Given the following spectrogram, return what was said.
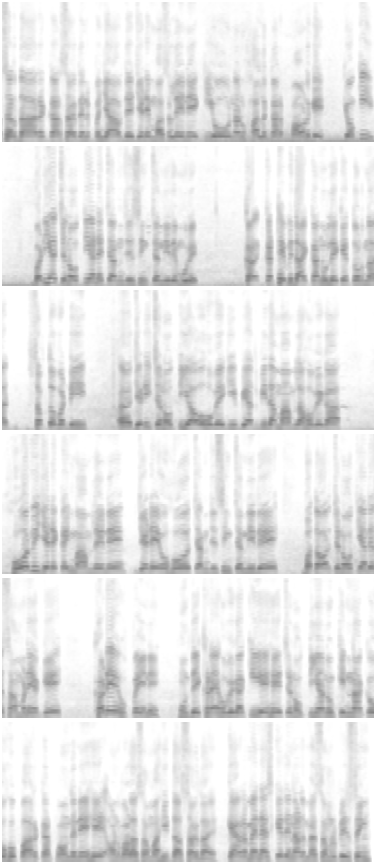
ਅਸਰਦਾਰ ਕਰ ਸਕਦੇ ਨੇ ਪੰਜਾਬ ਦੇ ਜਿਹੜੇ ਮਸਲੇ ਨੇ, ਕਿ ਉਹ ਉਹਨਾਂ ਨੂੰ ਹੱਲ ਕਰ ਪਾਉਣਗੇ? ਕਿਉਂਕਿ ਬੜੀਆਂ ਚੁਣੌਤੀਆਂ ਨੇ ਚਰਨਜੀਤ ਸਿੰਘ ਚੰਨੀ ਦੇ ਮੂਹਰੇ। ਇਕੱਠੇ ਵਿਧਾਇਕਾਂ ਨੂੰ ਲੈ ਕੇ ਤੁਰਨਾ ਸਭ ਤੋਂ ਵੱਡੀ ਜਿਹੜੀ ਚੁਣੌਤੀ ਆ ਉਹ ਹੋਵੇਗੀ, ਬੇਅਦਬੀ ਦਾ ਮਾਮਲਾ ਹੋਵੇਗਾ। ਹੋਰ ਵੀ ਜਿਹੜੇ ਕਈ ਮਾਮਲੇ ਨੇ, ਜਿਹੜੇ ਉਹ ਚਰਨਜੀਤ ਸਿੰਘ ਚੰਨੀ ਦੇ ਬਤੌਰ ਚੁਣੌਤੀਆਂ ਦੇ ਸਾਹਮਣੇ ਅੱਗੇ ਖੜੇ ਪਏ ਨੇ। ਹੁਣ ਦੇਖਣਾ ਹੋਵੇਗਾ ਕਿ ਇਹ ਚੁਣੌਤੀਆਂ ਨੂੰ ਕਿੰਨਾ ਕੁ ਉਹ ਪਾਰ ਕਰ ਪਾਉਂਦੇ ਨੇ, ਇਹ ਆਉਣ ਵਾਲਾ ਸਮਾਂ ਹੀ ਦੱਸ ਸਕਦਾ ਹੈ। ਕੈਮਰਾਮੈਨ ਐਸਕੇ ਦੇ ਨਾਲ ਮੈਂ ਸਮਰਪ੍ਰੀਤ ਸਿੰਘ,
